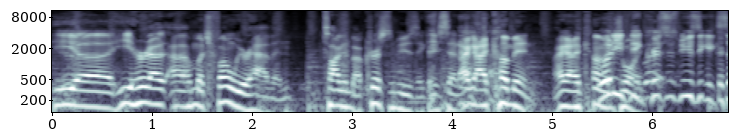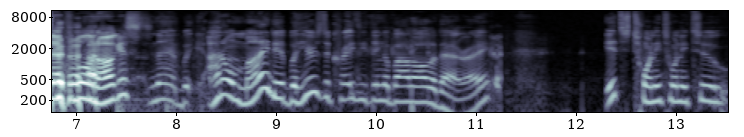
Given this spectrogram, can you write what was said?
He uh, he heard how, how much fun we were having talking about Christmas music. He said, "I gotta come in. I gotta come." In. What and do you join." think? Christmas music acceptable in August? Nah, but I don't mind it. But here's the crazy thing about all of that, right? It's 2022.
